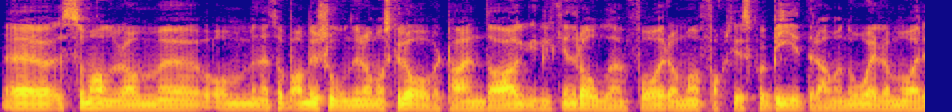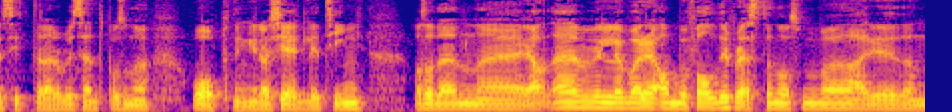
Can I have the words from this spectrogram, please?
Eh, som handler om, eh, om, nettopp ambisjoner om å skulle overta en dag, hvilken rolle en får, om man faktisk får bidra med noe, eller om man bare sitter der og blir sendt på sånne åpninger av kjedelige ting. Altså den, eh, ja, jeg vil bare anbefale de fleste nå som er i den,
